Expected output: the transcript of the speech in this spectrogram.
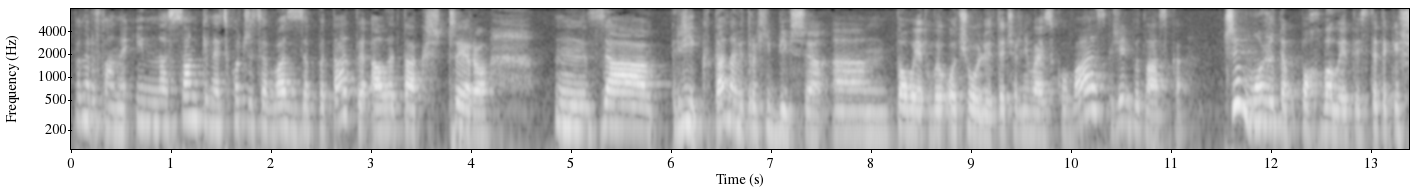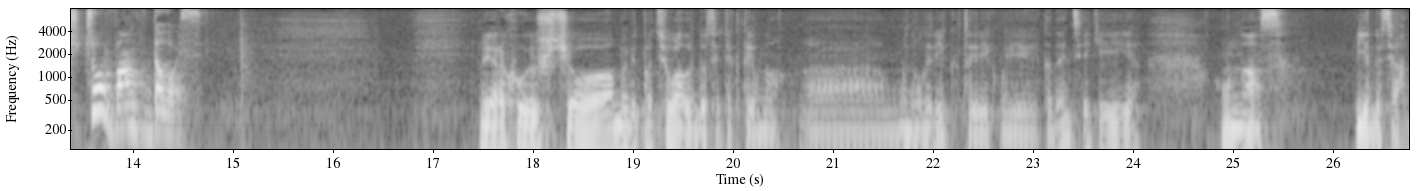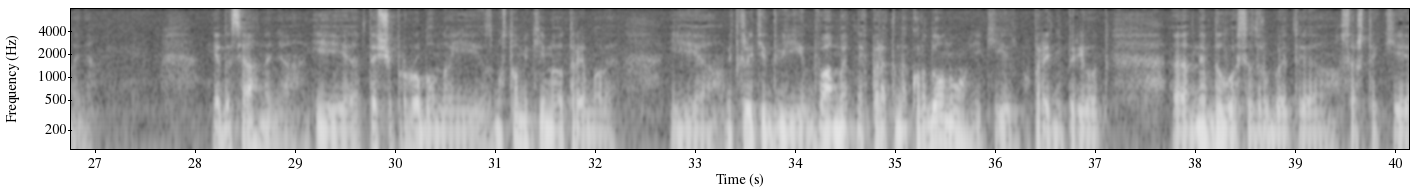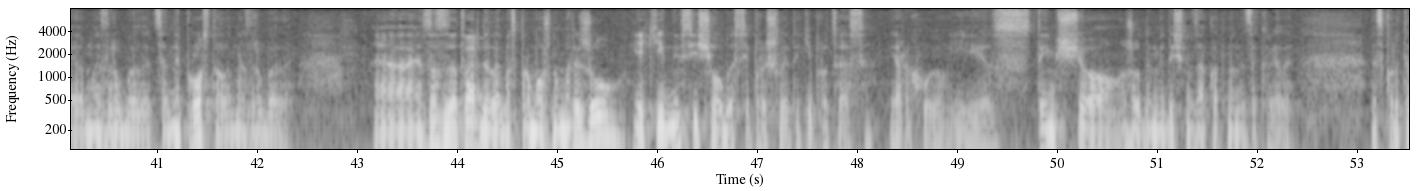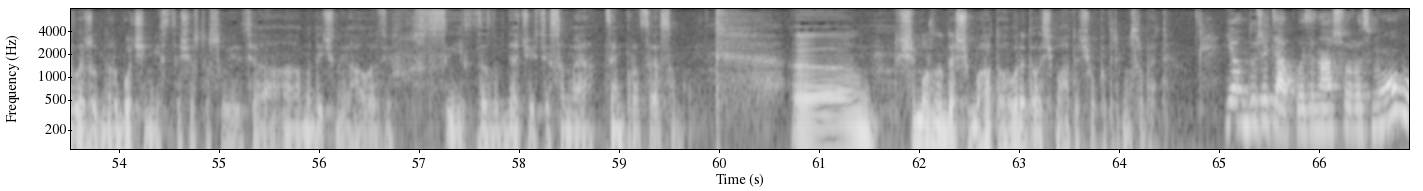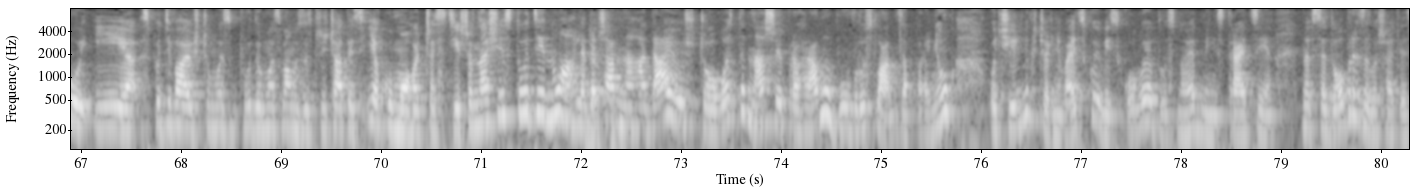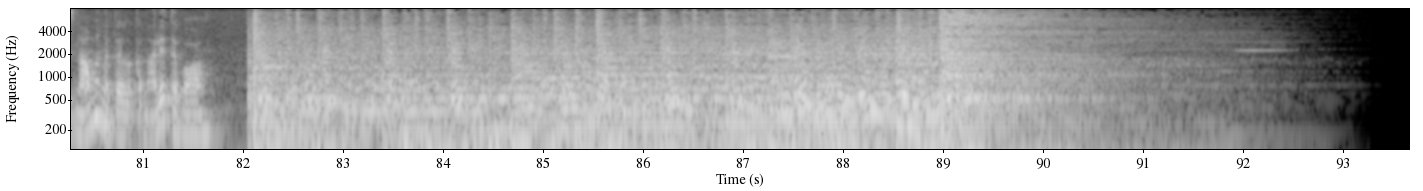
Пане Руслане, і на сам кінець хочеться вас запитати, але так щиро. За рік, та навіть трохи більше ем, того, як ви очолюєте Чернівецьку ОВА, скажіть, будь ласка, чи можете похвалитись? Це таки, що вам вдалося? Ну, я рахую, що ми відпрацювали досить активно а, минулий рік, цей рік моєї каденції, який є. У нас є досягнення. Є досягнення. І те, що пророблено і з мостом, який ми отримали, і відкриті дві, два митних перетини кордону, які в попередній період е, не вдалося зробити. Все ж таки ми зробили це не просто, але ми зробили. Е, Затвердили ми спроможну мережу, які не всі ще області пройшли такі процеси, я рахую. І з тим, що жоден медичний заклад ми не закрили, не скоротили жодне робоче місце, що стосується е, медичної галузі, завдячується саме цим процесам. Е, Ще можна дещо багато говорити, але ще багато чого потрібно зробити. Я вам дуже дякую за нашу розмову і сподіваюся, що ми будемо з вами зустрічатись якомога частіше в нашій студії. Ну а глядачам Дякую. нагадаю, що гостем нашої програми був Руслан Запаранюк, очільник Чернівецької військової обласної адміністрації. На все добре, залишайтесь з нами на телеканалі ТВА.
